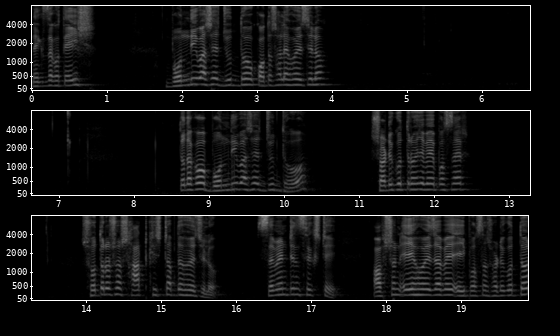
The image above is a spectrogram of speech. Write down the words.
নেক্সট দেখো, তেইশ। বন্দিবাসের যুদ্ধ কত সালে হয়েছিল? তো দেখো, বন্দিবাসের যুদ্ধ সঠিক উত্তর হয়ে যাবে এই প্রশ্নের। সতেরোশো ষাট খ্রিস্টাব্দে হয়েছিল সেভেন্টিন সিক্সটি অপশন এ হয়ে যাবে এই প্রশ্নের সঠিক উত্তর।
